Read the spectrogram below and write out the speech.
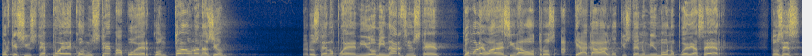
Porque si usted puede con usted, va a poder con toda una nación. Pero usted no puede ni dominarse usted. ¿Cómo le va a decir a otros que haga algo que usted mismo no puede hacer? Entonces,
